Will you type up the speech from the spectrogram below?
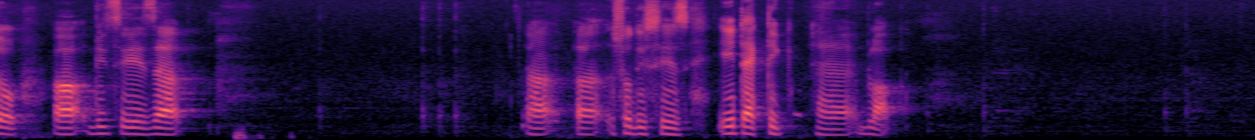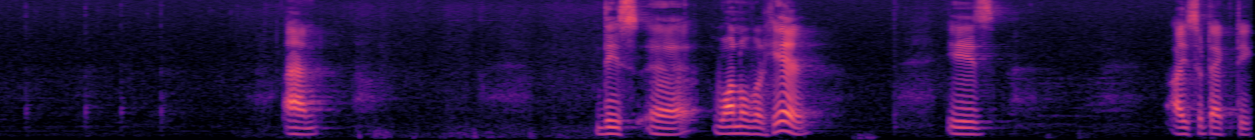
So, uh, this is uh, uh, uh so this is atactic uh, block. And this uh, one over here is isotactic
